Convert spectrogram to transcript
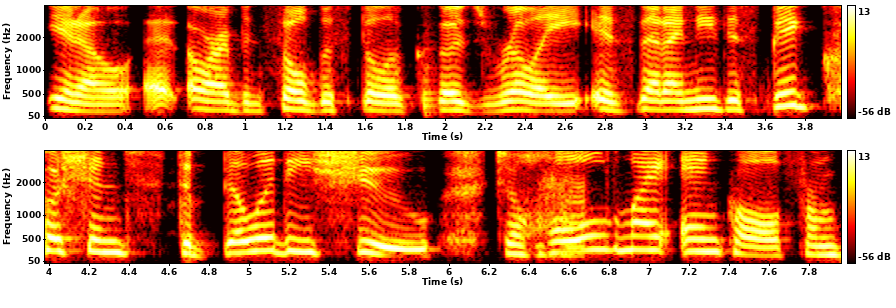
you know, eh, or I've been sold this bill of goods really, is that I need this big cushioned stability shoe to uh-huh. hold my ankle from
